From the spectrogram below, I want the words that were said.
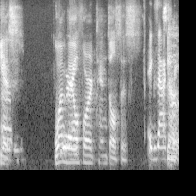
Yes. Um, One vial for 10 doses. Exactly. So,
